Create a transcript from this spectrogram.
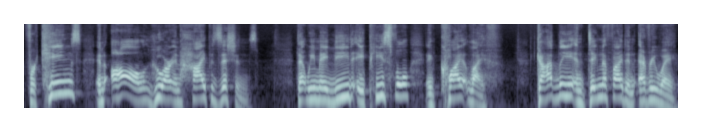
for kings and all who are in high positions, that we may lead a peaceful and quiet life, godly and dignified in every way."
